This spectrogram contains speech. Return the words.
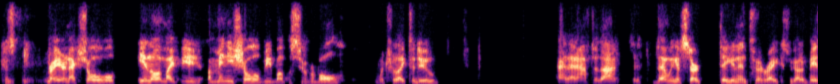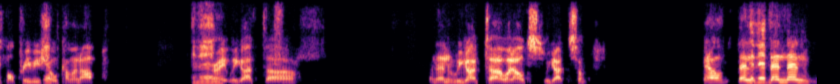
because right our next show will, even though it might be a mini show, will be about the Super Bowl, which we like to do, and then after that, then we can start digging into it, right? Because we got a baseball preview show coming up, and then right? We got uh, and then we got uh, what else? We got some, you know, then then- then then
